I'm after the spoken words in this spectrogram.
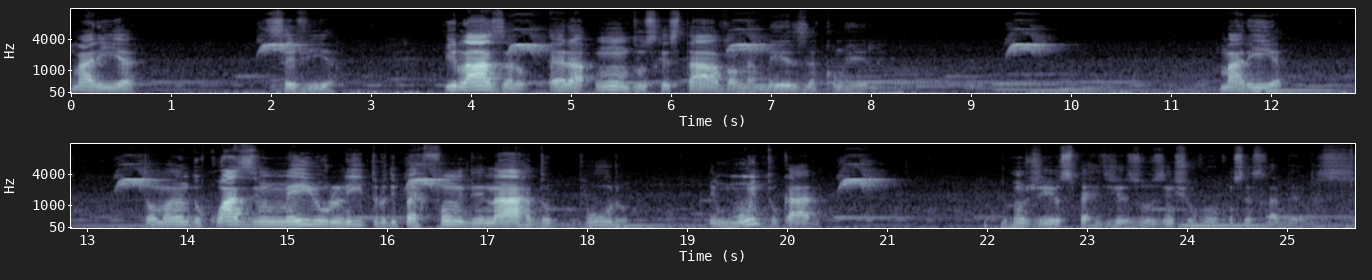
Maria servia. E Lázaro era um dos que estavam na mesa com ele. Maria, tomando quase meio litro de perfume de nardo puro e muito caro, ungiu os pés de Jesus e enxugou com seus cabelos.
